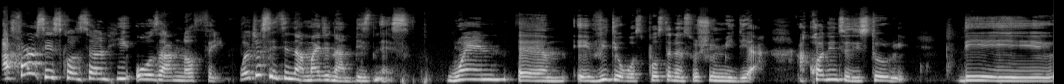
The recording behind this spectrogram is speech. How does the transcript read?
as far as he's concerned, he owes her nothing. We're just sitting and minding our business when um, a video was posted on social media. According to the story, they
